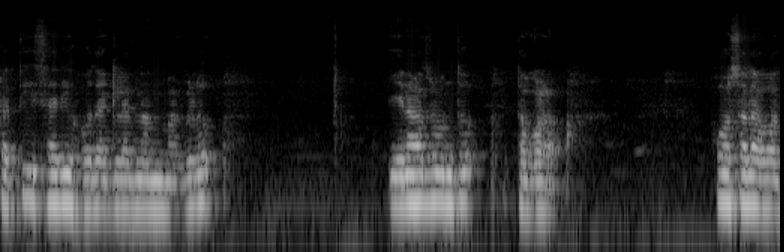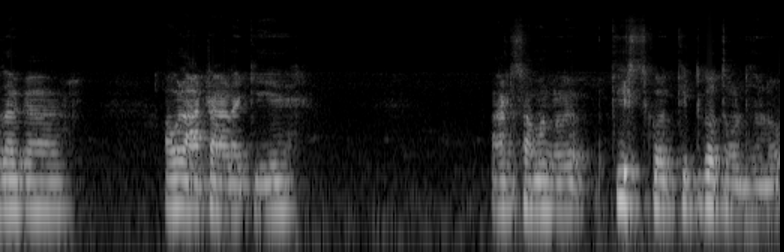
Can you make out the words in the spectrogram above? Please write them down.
ಪ್ರತಿ ಸಾರಿ ಹೋದಾಗಲ ನನ್ನ ಮಗಳು ಏನಾದರೂ ಒಂದು ತಗೊಳ್ಳೋ. ಹೋಸಲ ಹೋದಾಗ ಅವಳು ಆಟ ಆಡೋಕ್ಕೆ ಆಟ ಸಾಮಾನುಗಳು ಕಿಟ್ಸ್ಕೊ ಕಿಟ್ಕೊ ತೊಗೊಂಡಿದ್ದಳು.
